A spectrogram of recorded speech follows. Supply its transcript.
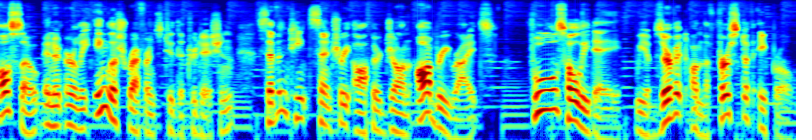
Also, in an early English reference to the tradition, 17th century author John Aubrey writes, Fool's Holy Day, we observe it on the 1st of April,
